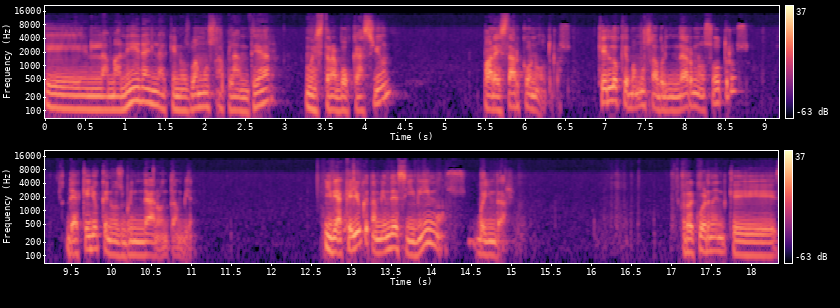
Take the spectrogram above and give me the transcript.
en la manera en la que nos vamos a plantear nuestra vocación para estar con otros. ¿Qué es lo que vamos a brindar nosotros de aquello que nos brindaron también? Y de aquello que también decidimos brindar. Recuerden que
